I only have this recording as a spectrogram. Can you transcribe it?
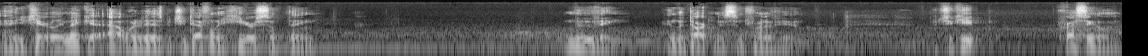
And you can't really make it out what it is, but you definitely hear something moving in the darkness in front of you. But you keep pressing on.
